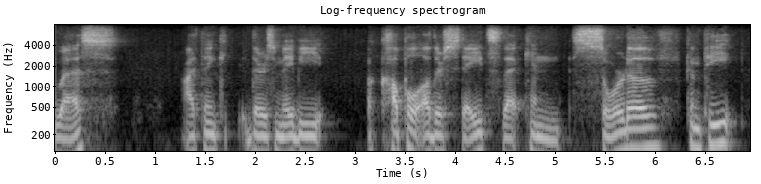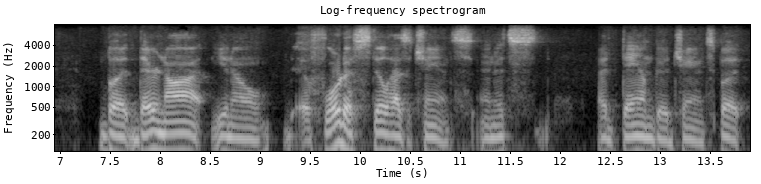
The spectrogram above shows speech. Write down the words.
U.S. I think there's maybe a couple other states that can sort of compete, but they're not, you know, Florida still has a chance and it's a damn good chance. But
